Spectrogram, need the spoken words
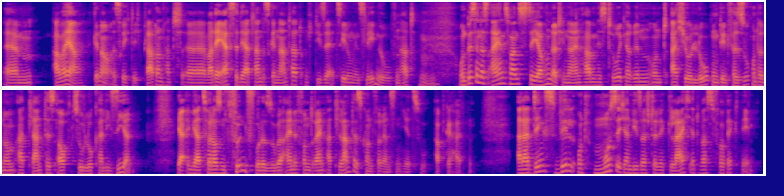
Ähm, aber ja, genau, ist richtig. Platon hat, äh, war der Erste, der Atlantis genannt hat und diese Erzählung ins Leben gerufen hat. Mhm. Und bis in das 21. Jahrhundert hinein haben Historikerinnen und Archäologen den Versuch unternommen, Atlantis auch zu lokalisieren. Ja, im Jahr 2005 wurde sogar eine von drei Atlantis-Konferenzen hierzu abgehalten. Allerdings will und muss ich an dieser Stelle gleich etwas vorwegnehmen.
